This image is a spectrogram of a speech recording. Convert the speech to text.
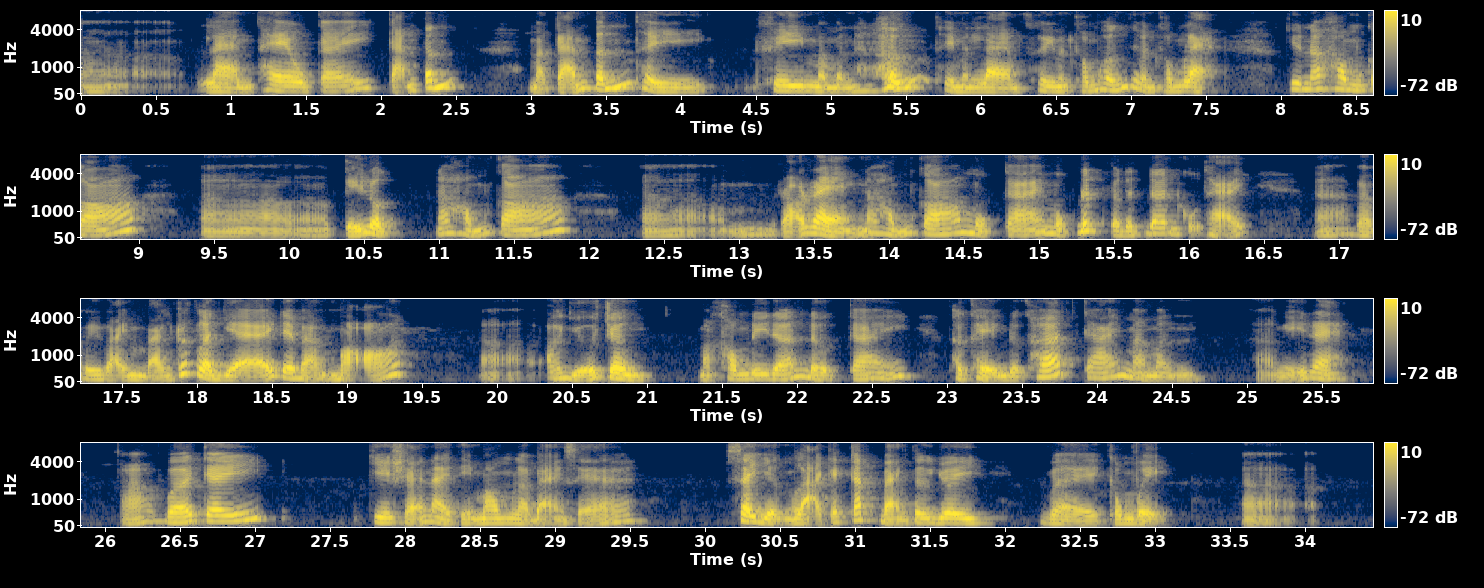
uh, làm theo cái cảm tính, mà cảm tính thì khi mà mình hứng thì mình làm, khi mình không hứng thì mình không làm, chứ nó không có, uh, kỷ luật, nó không có, uh, rõ ràng, nó không có một cái mục đích và đích đến cụ thể. À, và vì vậy bạn rất là dễ để bạn bỏ, ờ, ở giữa chừng mà không đi đến được cái thực hiện được hết cái mà mình, ờ, nghĩ ra. Đó, với cái chia sẻ này thì mong là bạn sẽ xây dựng lại cái cách bạn tư duy về công việc, à,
